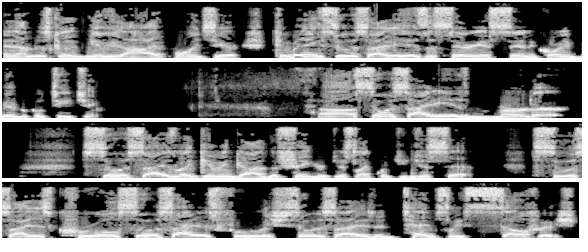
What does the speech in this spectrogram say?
And I'm just going to give you the high points here. Committing suicide is a serious sin according to biblical teaching. Uh, suicide is murder. Suicide is like giving God the finger, just like what you just said. Suicide is cruel. Suicide is foolish. Suicide is intensely selfish.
